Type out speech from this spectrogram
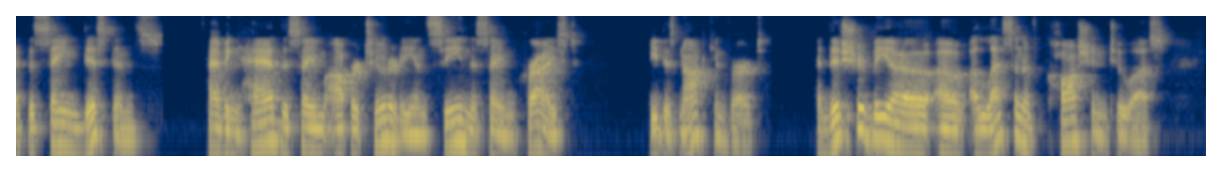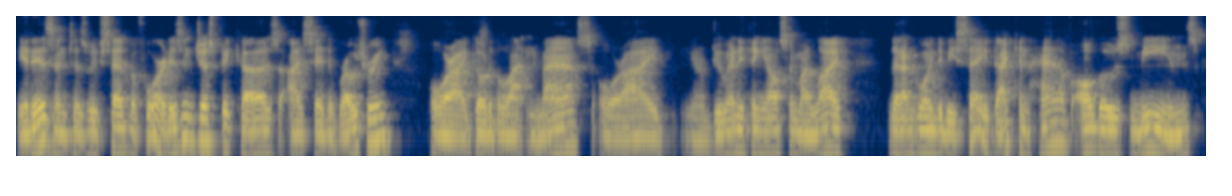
at the same distance, having had the same opportunity and seen the same Christ, he does not convert. And this should be a, a, a lesson of caution to us. It isn't, as we've said before, it isn't just because I say the rosary or I go to the Latin Mass, or I, you know, do anything else in my life that I'm going to be saved. I can have all those means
